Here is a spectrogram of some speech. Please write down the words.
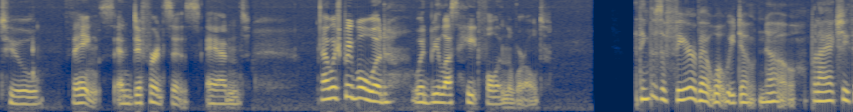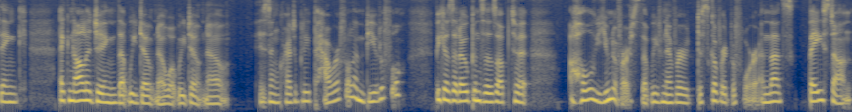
to things and differences and I wish people would would be less hateful in the world. I think there's a fear about what we don't know, but I actually think acknowledging that we don't know what we don't know is incredibly powerful and beautiful because it opens us up to a whole universe that we've never discovered before. And that's based on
